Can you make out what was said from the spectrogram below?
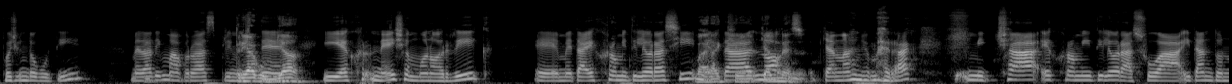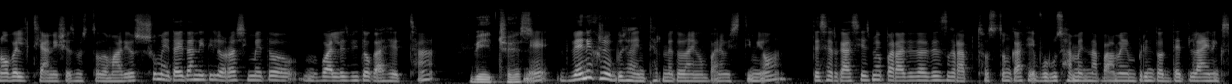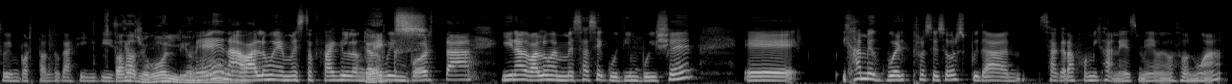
που έχει το κουτί. Μετά τη μαυρό άσπρη Τρία είστε- κουμπιά. η έχρο- Ναι, είχε μόνο ρίκ. Ε, μετά έχρωμη τηλεόραση. Μαράκι, μετά ρε, πιάννες. πιάνναν και μεράκ. Και Μικρά έχρωμη τηλεορασούα ήταν το novelty αν είχες μες στο δωμάτιο σου. Μετά ήταν η τηλεόραση με το με βάλες βιντεοκασέτα. VHS. Ναι, δεν χρησιμοποιούσα ίντερνετ όταν ήμουν πανεπιστήμιο. Τις εργασίες με παράτητα γραπτό στον κάθε μπορούσαμε να πάμε πριν το deadline έξω από την πόρτα του καθηγητή. Φτάσα και εγώ λίγο. Ναι, το- να βάλουμε μέσα στο φάκελο κάτω από την Εξ. πόρτα ή να το βάλουμε μέσα σε κουτί που είχε. Ε, είχαμε word processors που ήταν σαν γραφομηχανές με οθονούα.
